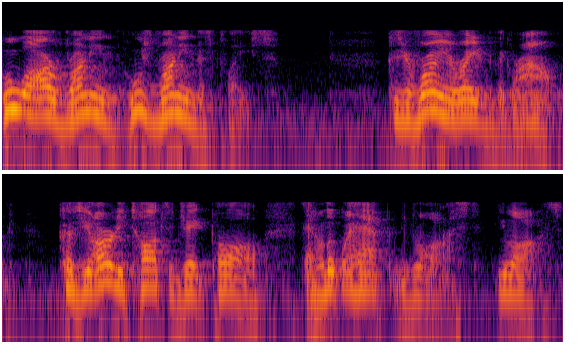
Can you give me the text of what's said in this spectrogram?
Who are running, who's running this place? Because you're running it right into the ground. Because you already talked to Jake Paul, and look what happened. He lost. He lost.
